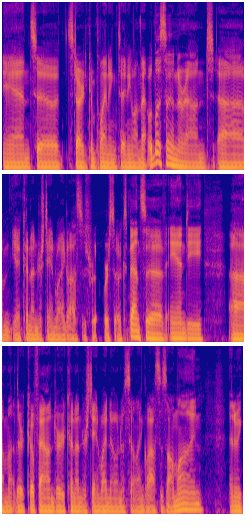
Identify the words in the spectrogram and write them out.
and so started complaining to anyone that would listen around. Um, yeah, couldn't understand why glasses were, were so expensive. Andy, um, their co-founder, couldn't understand why no one was selling glasses online. And we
